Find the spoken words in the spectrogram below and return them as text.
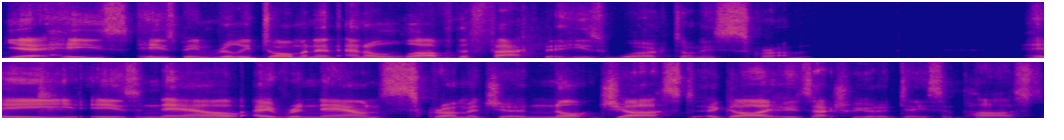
yeah, he's he's been really dominant, and I love the fact that he's worked on his scrum. He is now a renowned scrummager, not just a guy who's actually got a decent pass,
